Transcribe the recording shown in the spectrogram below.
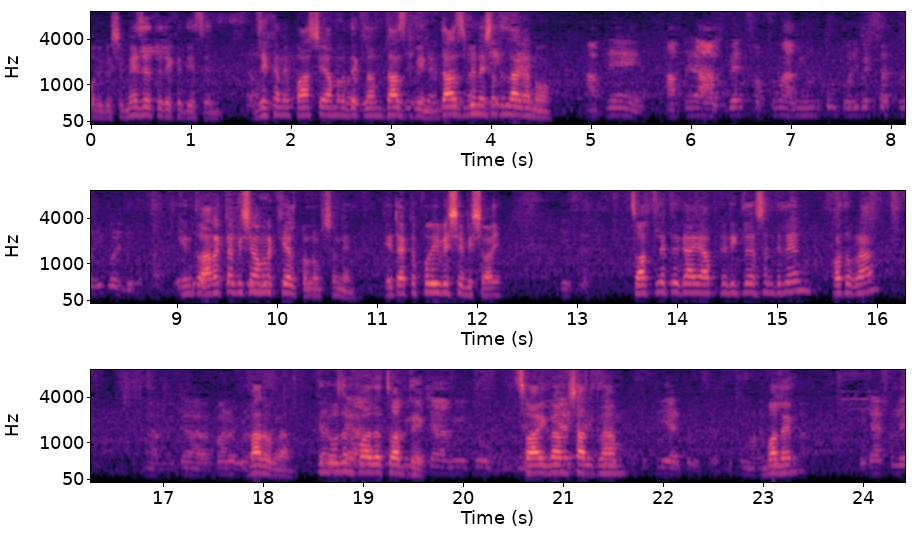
পরিবেশে মেঝেতে রেখে দিয়েছেন। যেখানে পাশে আমরা দেখলাম ডাস্টবিন ডাস্টবিনের সাথে লাগানো। আপনি আপনারা আসবেন সবসময় আমি পরিবেশ তৈরি করে দিব কিন্তু আরেকটা বিষয় আমরা খেয়াল করলাম শুনেন। এটা একটা পরিবেশের বিষয়। চকলেটের গায়ে আপনি ডিক্লারেশন দিলেন কত গ্রাম? বারো গ্রাম। কিন্তু ওজন পাওয়া যাচ্ছে আমি অর্ধেক। ছয় গ্রাম, সাত গ্রাম। বলেন। এটা আসলে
